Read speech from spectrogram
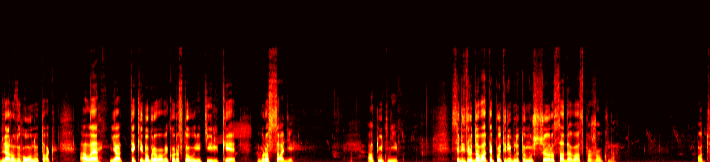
для розгону, так? Але я такі добрива використовую тільки в розсаді. А тут ні. Селітру давати потрібно, тому що розсада вас пожовкне. От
